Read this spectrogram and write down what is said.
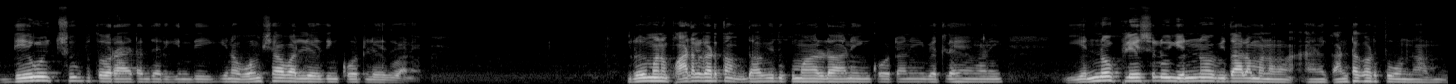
దేవుని చూపుతో రాయటం జరిగింది. ఈయన వంశావళి లేదు ఇంకోటి లేదు అని. ఈరోజు మనం పాటలు కడతాం. దావీదు కుమారుడు అని ఇంకోటి అని బెత్లహేం అని. ఎన్నో ప్లేసులు ఎన్నో విధాల మనం ఆయనకు అంటగడుతూ ఉన్నాము.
